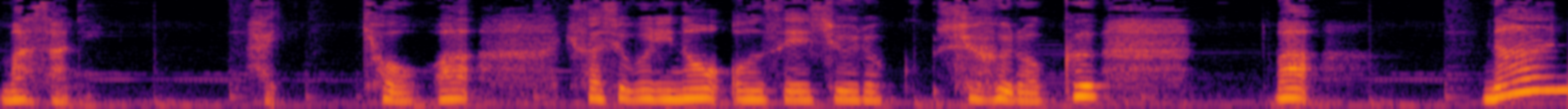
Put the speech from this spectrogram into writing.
まさに。はい。今日は久しぶりの音声収録、収録は何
